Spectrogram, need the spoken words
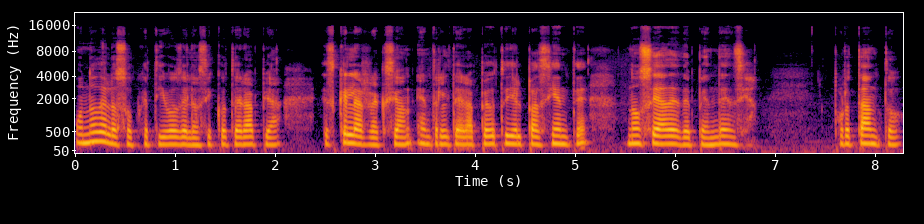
Uno de los objetivos de la psicoterapia es que la reacción entre el terapeuta y el paciente no sea de dependencia. Por tanto,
